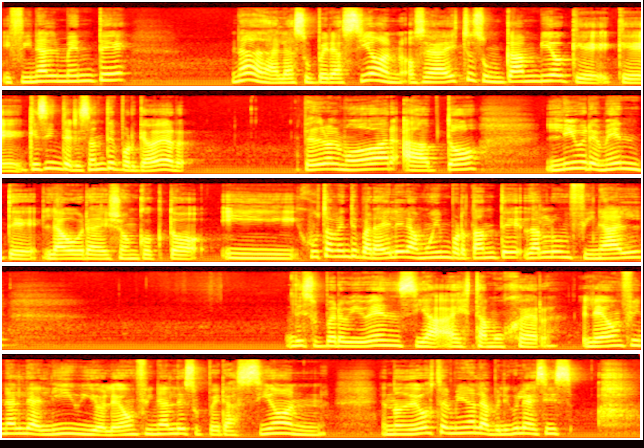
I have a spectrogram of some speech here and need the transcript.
y finalmente, nada, la superación. O sea, esto es un cambio que, que, que es interesante porque, a ver, Pedro Almodóvar adaptó libremente la obra de John Cocteau y justamente para él era muy importante darle un final de supervivencia a esta mujer. Le da un final de alivio, le da un final de superación, en donde vos terminas la película y decís, ah,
